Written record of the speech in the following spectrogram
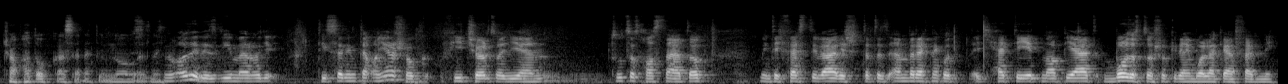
csapatokkal szeretünk dolgozni. Szerintem azért izgi, mert hogy ti szerintem annyira sok feature-t, vagy ilyen cuccot használtak, mint egy fesztivál, és tehát az embereknek ott egy hetét, napját borzasztó sok irányból le kell fedni.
